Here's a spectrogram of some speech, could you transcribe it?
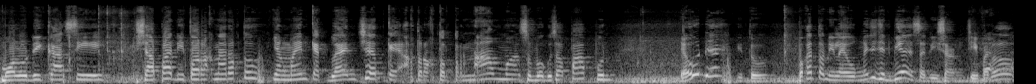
mau lu dikasih siapa di Thor Ragnarok tuh yang main Kate Blanchett kayak aktor-aktor ternama sebagus apa pun. Ya udah gitu. Bahkan Tony Leung aja jadi biasa di Shang-Chi padahal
